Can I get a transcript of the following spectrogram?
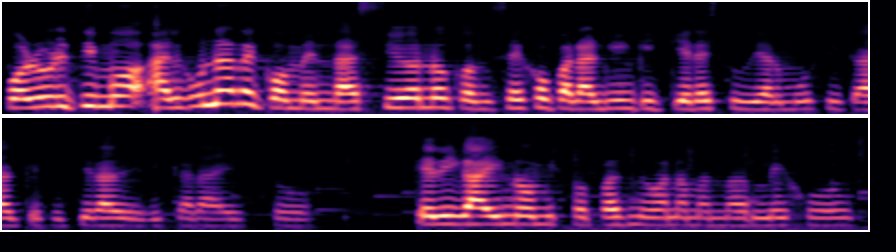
por último, ¿alguna recomendación o consejo para alguien que quiera estudiar música, que se quiera dedicar a esto? Que diga, ay no, mis papás me van a mandar lejos.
